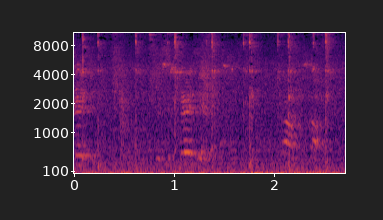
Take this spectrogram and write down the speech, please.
Mr. President, Mr. President, come, come.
